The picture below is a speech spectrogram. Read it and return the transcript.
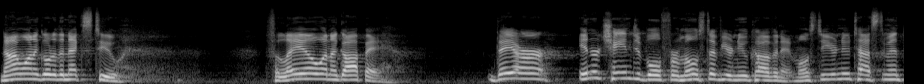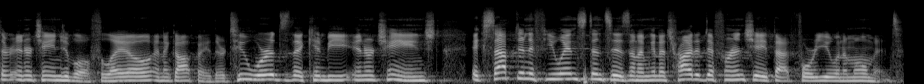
Now I want to go to the next two. Phileo and agape. They are interchangeable for most of your New Covenant. Most of your New Testament, they're interchangeable phileo and agape. They're two words that can be interchanged, except in a few instances, and I'm going to try to differentiate that for you in a moment.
